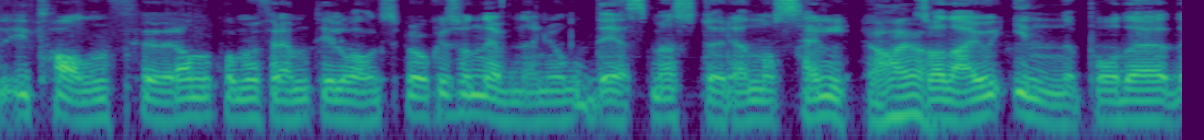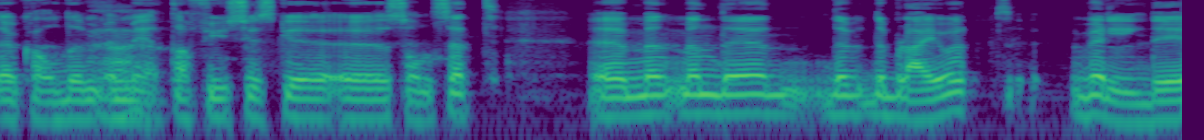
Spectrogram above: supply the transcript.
i, talen før han kommer frem til valgspråket, så nevner han jo det som er større enn oss selv. Ja, ja. Så han er jo inne på det, det kall det metafysiske sånn sett. Men, men det, det, det blei jo et veldig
